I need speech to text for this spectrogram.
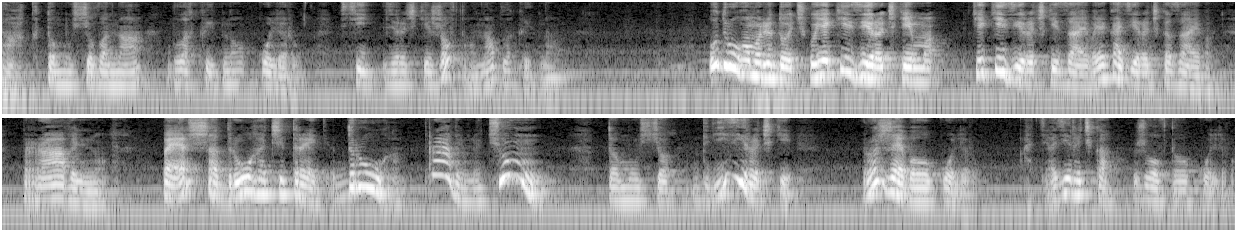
Так, тому що вона блакитного кольору. Всі зірочки жовтого, вона блакитного. У другому рядочку які зірочки, які зірочки зайва? Яка зірочка зайва? Правильно. Перша, друга чи третя? Друга. Правильно. Чому? Тому що дві зірочки рожевого кольору, а ця зірочка жовтого кольору.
